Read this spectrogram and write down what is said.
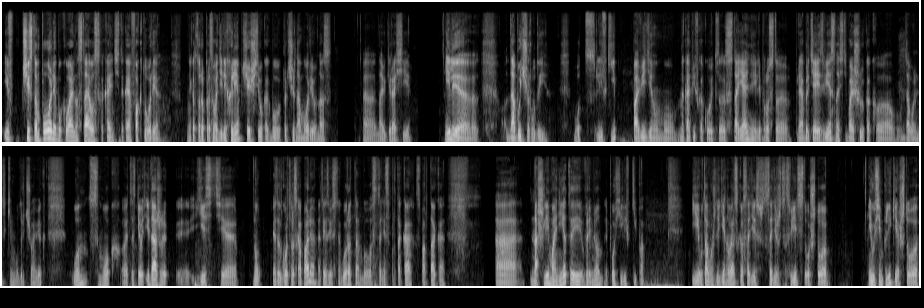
и в чистом поле буквально ставилась какая-нибудь такая фактория, на которой производили хлеб, чаще всего как бы при Черноморье у нас э, на юге России или добыча руды. Вот Ливкип, по-видимому, накопив какое-то состояние или просто приобретя известность большую, как э, довольно-таки мудрый человек, он смог это сделать. И даже э, есть, э, ну, этот город раскопали, это известный город, там было восстание Спартака, Спартака, а, нашли монеты времен эпохи Ливкипа. И у того же Легена содержится свидетельство, что и у Симплики, что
